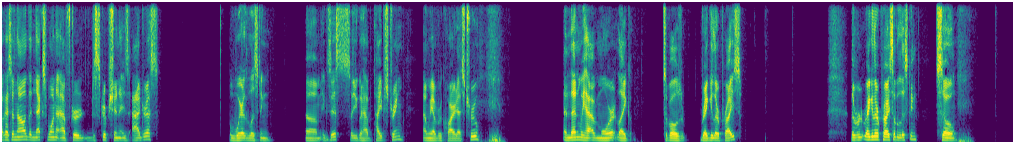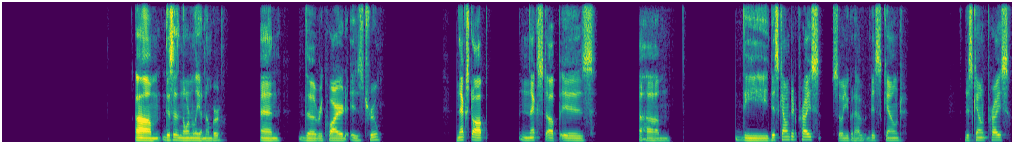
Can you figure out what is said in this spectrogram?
Okay, so now the next one after description is address, where the listing um, exists. So you could have type string, and we have required as true. And then we have more like, suppose regular price the regular price of a listing. So um this is normally a number and the required is true. Next up next up is um the discounted price. So you could have discount discount price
